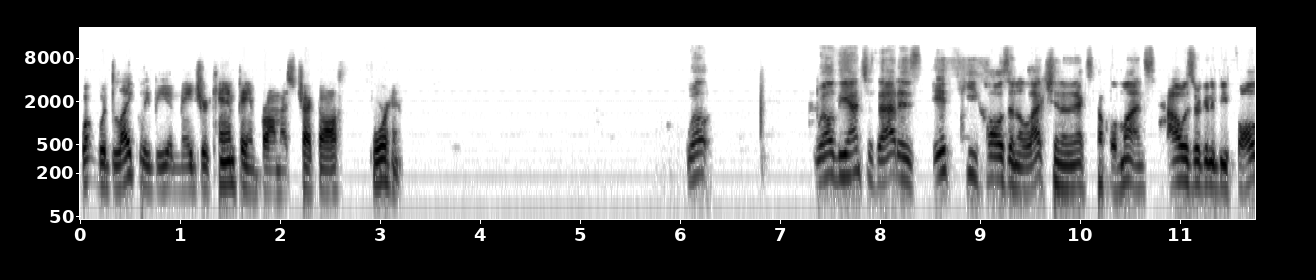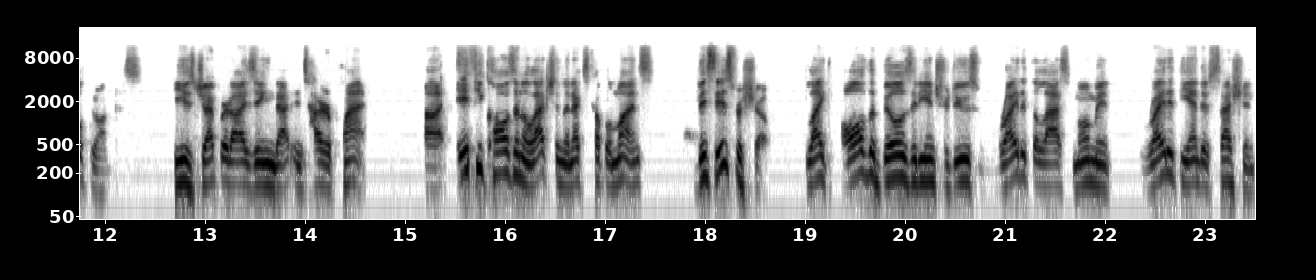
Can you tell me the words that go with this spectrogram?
what would likely be a major campaign promise checked off for him? Well, well, the answer to that is if he calls an election in the next couple of months, how is there going to be follow through on this? he is jeopardizing that entire plan. Uh, if he calls an election the next couple of months, this is for show. Like all the bills that he introduced right at the last moment, right at the end of session,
